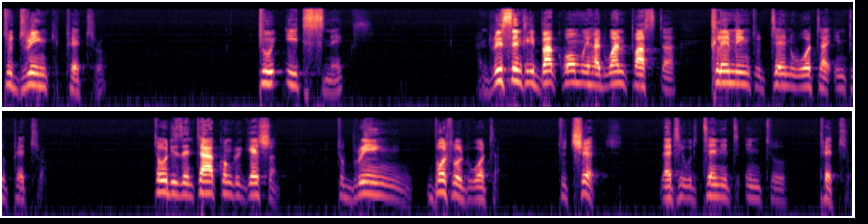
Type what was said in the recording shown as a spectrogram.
to drink petrol, to eat snakes. And recently, back home, we had one pastor claiming to turn water into petrol. Told his entire congregation to bring bottled water to church, that he would turn it into petrol.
